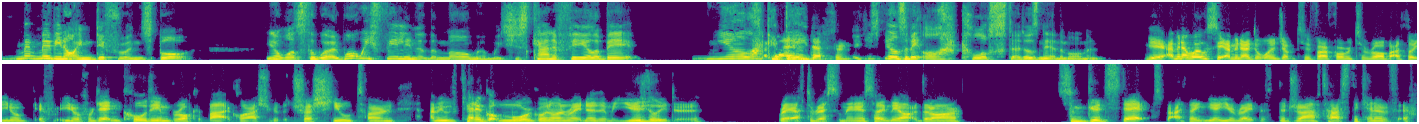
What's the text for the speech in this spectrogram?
maybe not indifference, but, you know, what's the word? What are we feeling at the moment? We just kind of feel a bit, you know, a different. It just feels a bit lackluster, doesn't it, at the moment? Yeah, I mean, I will say, I mean, I don't want to jump too far forward to Raw, but I thought, you know, if you know, if we're getting Cody and Brock at Backlash, you've got the Trish heel turn. I mean, we've kind of got more going on right now than we usually do, right after WrestleMania. So I think they are there are some good steps, but I think yeah, you're right. The, the draft has to kind of if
